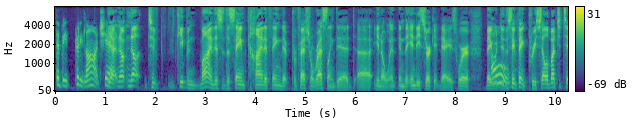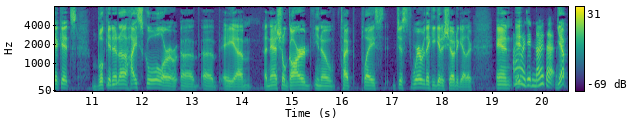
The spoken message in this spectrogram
They'd be pretty large, yeah. Yeah, no, no. To keep in mind, this is the same kind of thing that professional wrestling did. Uh, you know, in, in, the indie circuit days, where they would Oh. do the same thing: pre-sell a bunch of tickets, book it at a high school or uh, uh, a um, a National Guard, you know, type place, just wherever they could get a show together. And Oh, it- I didn't know that. Yep,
